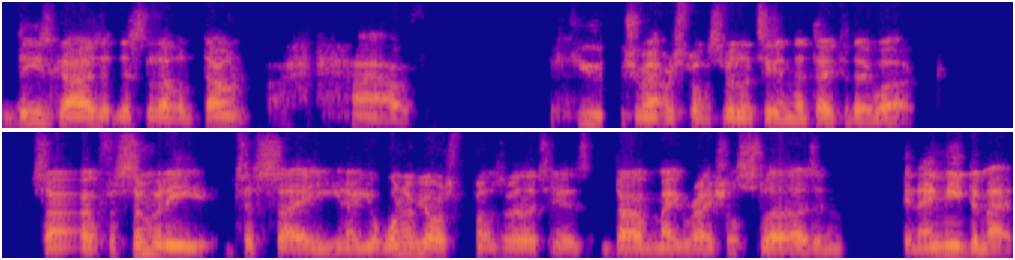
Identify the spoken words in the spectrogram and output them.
These guys at this level don't have a huge amount of responsibility in their day to day work. So for somebody to say, you know, one of your responsibilities is don't make racial slurs in in any domain,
